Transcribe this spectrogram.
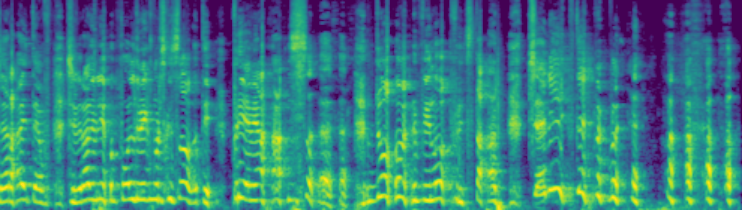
če rajte, če bi radi bili ob pol dveh morski soboti, prijem jaz, dober pilot pristan, če ni te problem.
